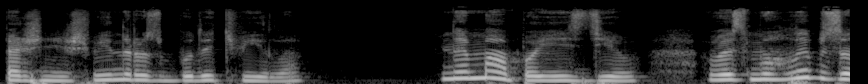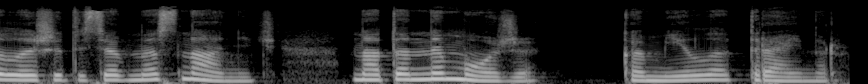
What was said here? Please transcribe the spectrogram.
перш ніж він розбудить віла. Нема поїздів. Ви змогли б залишитися в нас на ніч. Натан не може. Каміла трейнер.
